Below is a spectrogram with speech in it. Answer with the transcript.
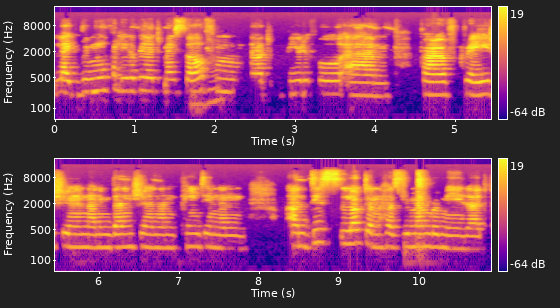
like remove a little bit myself mm-hmm. from that beautiful um, part of creation and invention and painting and and this lockdown has remembered me that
